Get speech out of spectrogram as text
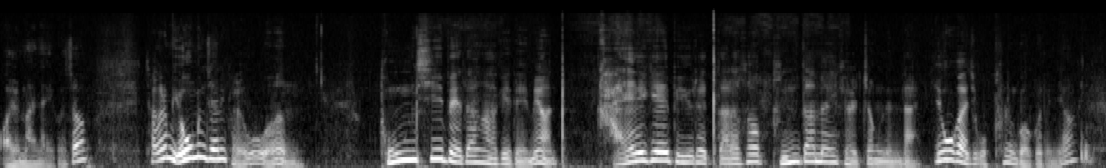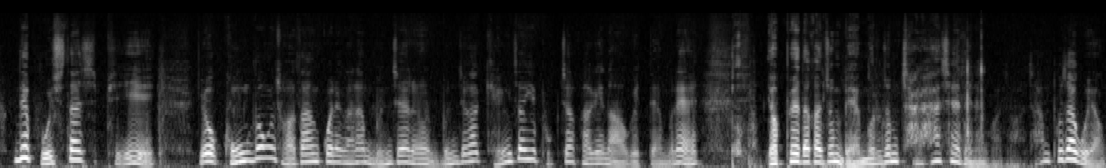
얼마냐 이거죠. 자, 그럼 이 문제는 결국은 동시 배당하게 되면 가액의 비율에 따라서 분담액이 결정된다. 이거 가지고 푸는 거거든요. 근데 보시다시피 이 공동 저당권에 관한 문제는 문제가 굉장히 복잡하게 나오기 때문에 옆에다가 좀 메모를 좀 잘 하셔야 되는 거죠. 자, 한번 보자고요.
